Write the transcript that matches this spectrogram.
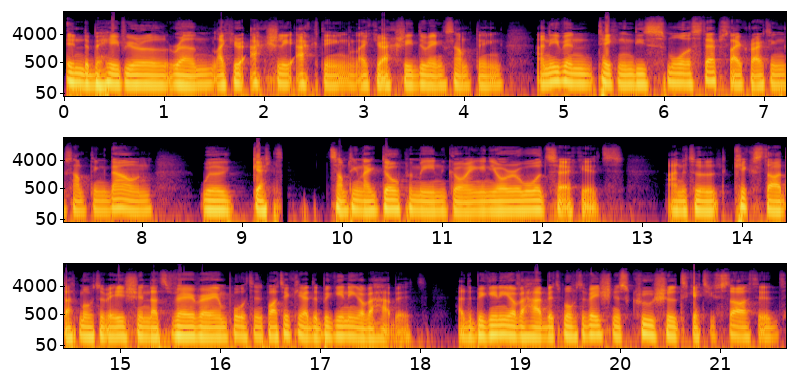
in the behavioral realm, like you're actually acting, like you're actually doing something. And even taking these smaller steps, like writing something down, will get something like dopamine going in your reward circuits and it will kickstart that motivation that's very, very important, particularly at the beginning of a habit. At the beginning of a habit, motivation is crucial to get you started.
